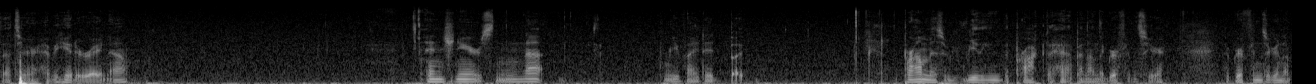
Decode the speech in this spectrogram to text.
that's our heavy hitter right now engineers not revited, but the problem is we really need the proc to happen on the griffins here. The griffins are going to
